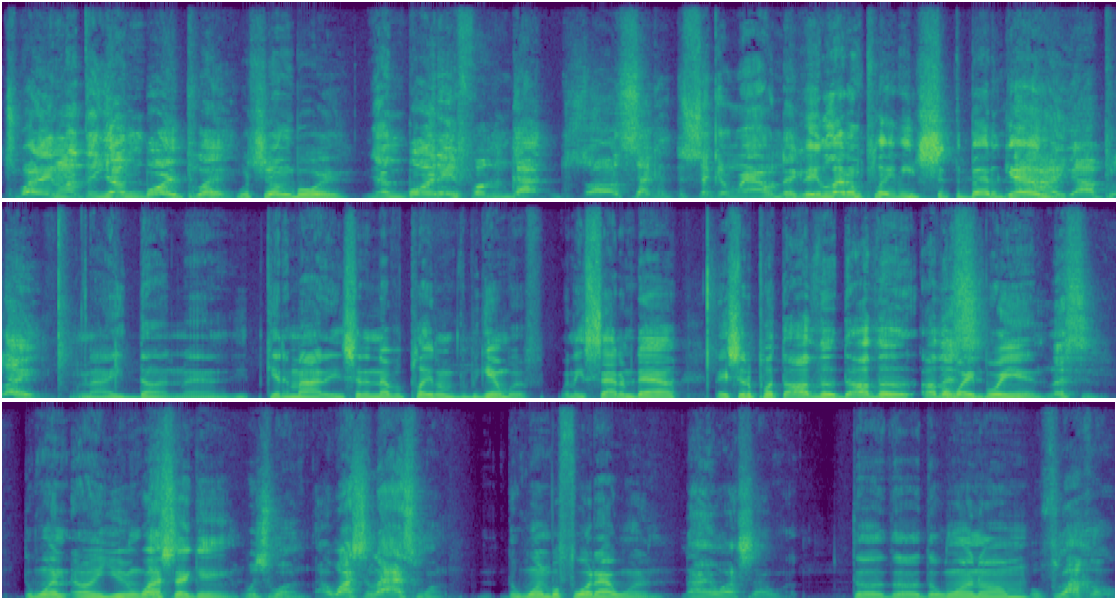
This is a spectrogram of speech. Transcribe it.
That's why they let the young boy play. Which young boy? Young boy, they fucking got uh, second the second round nigga. They let him play and he shit the bed again. Nah, you gotta play. Nah, he done, man. Get him out. He should have never played him to begin with. When they sat him down, they should have put the other the other other Listen, white boy in. Listen, The one uh, you didn't watch that game. which one? I watched the last one. The one before that one. Nah, I watched that one. The the the one um Oh, Flacco?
